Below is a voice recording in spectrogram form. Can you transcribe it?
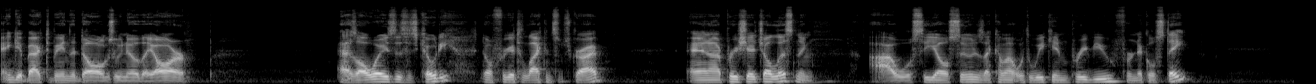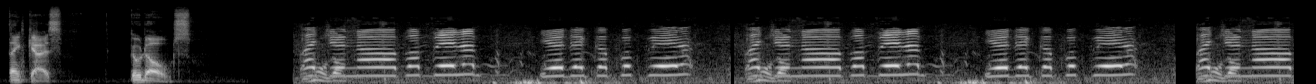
and get back to being the dogs we know they are. As always, this is Cody. Don't forget to like and subscribe. And I appreciate y'all listening. I will see y'all soon as I come out with a weekend preview for Nicholls State. Thanks, guys. Go, dogs. Vagina papera, yedeka papera. Vagina papera, yedeka papera. Vagina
